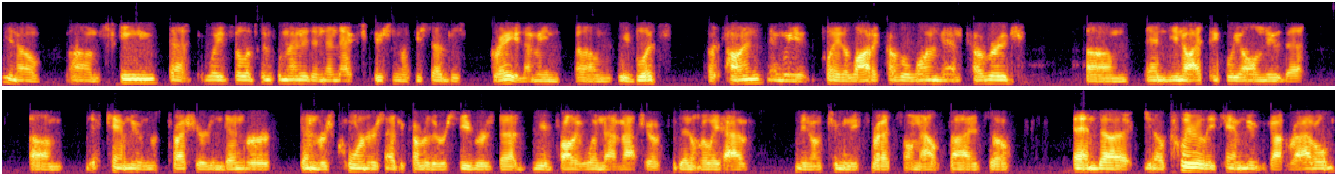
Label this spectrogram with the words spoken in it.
you know, um, scheme that Wade Phillips implemented, and then the execution, like you said, was great. I mean, um, we blitzed a ton, and we played a lot of cover one man coverage. Um, and you know, I think we all knew that um, if Cam Newton was pressured and Denver Denver's corners had to cover the receivers, that we would probably win that matchup. They don't really have, you know, too many threats on the outside. So, and uh, you know, clearly Cam Newton got rattled.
